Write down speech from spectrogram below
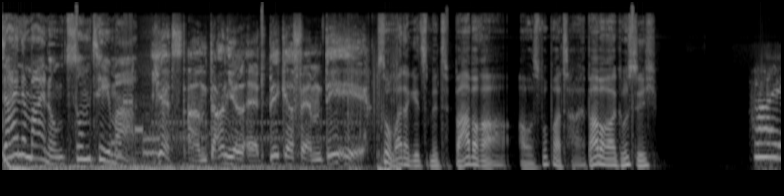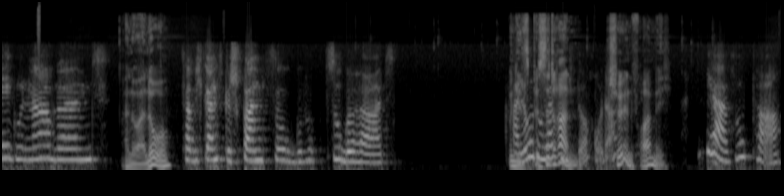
Deine Meinung zum Thema. Jetzt an daniel at bigfm.de. So, weiter geht's mit Barbara aus Wuppertal. Barbara, grüß dich. Hi, guten Abend. Hallo, hallo. Jetzt habe ich ganz gespannt zu, zugehört. Und Hallo, jetzt bist du du hörst dran. mich doch, oder? Schön, freue mich. Ja, super.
